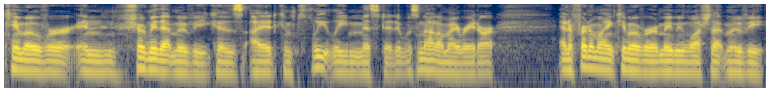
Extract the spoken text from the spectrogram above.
came over and showed me that movie because I had completely missed it, it was not on my radar. And a friend of mine came over and made me watch that movie.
